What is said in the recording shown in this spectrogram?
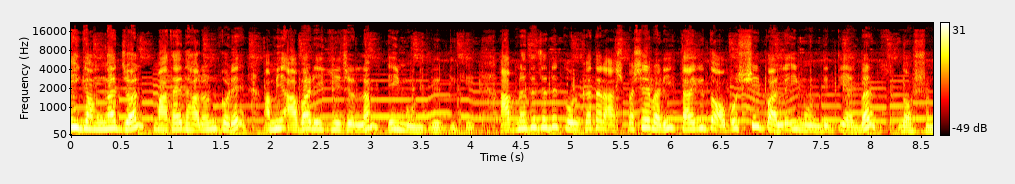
এই গঙ্গার জল মাথায় ধারণ করে আমি আবার এগিয়ে চললাম এই মন্দিরের দিকে। আপনাদের যাদের কলকাতার আশপাশের বাড়ি, তারা কিন্তু অবশ্যই পারলে এই মন্দিরটি একবার দর্শন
